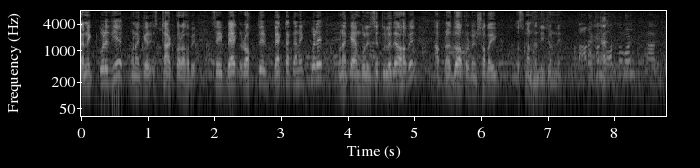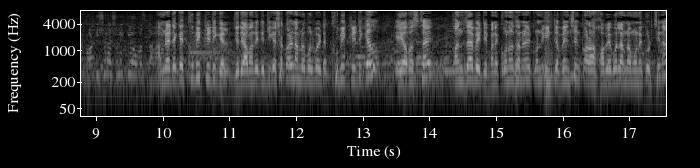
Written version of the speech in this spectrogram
কানেক্ট করে দিয়ে ওনাকে স্টার্ট করা হবে। সেই ব্যাগ রক্তের ব্যাগটা কানেক্ট করে ওনাকে অ্যাম্বুলেন্সে তুলে দেওয়া হবে। আপনারা দোয়া করবেন সবাই ওসমান হাদির জন্য। আমরা এটাকে খুবই ক্রিটিক্যাল যদি আমাদেরকে জিজ্ঞাসা করেন আমরা বলব এটা খুবই ক্রিটিক্যাল এই অবস্থায়। কনজারভেটিভ মানে কোনো ধরনের কোনো ইন্টারভেনশন করা হবে বলে আমরা মনে করছি না।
